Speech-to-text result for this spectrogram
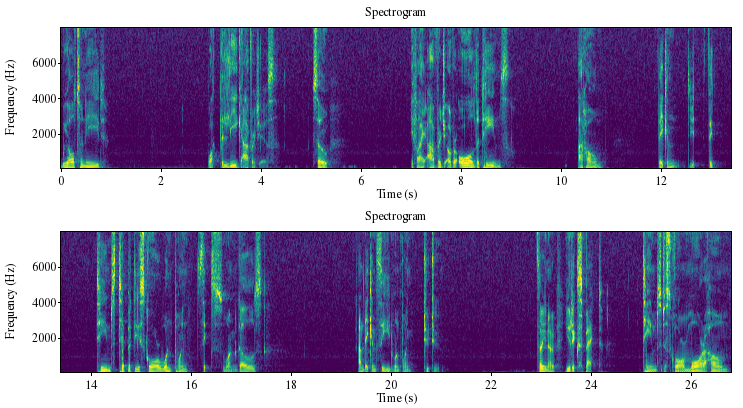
We also need what the league average is. So if I average over all the teams at home, they can teams typically score 1.61 goals and they concede 1.22. So you know, you'd expect teams to score more at home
